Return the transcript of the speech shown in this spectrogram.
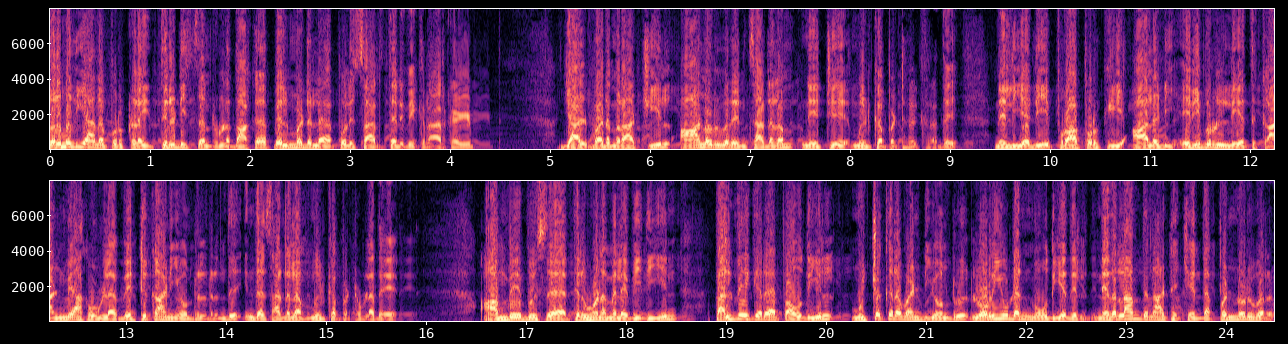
பெருமதியான பொருட்களை திருடி சென்றுள்ளதாக பெல்மெடல போலீசார் தெரிவிக்கிறார்கள். யாழ் வடமராட்சியில் ஆணொருவரின் சடலம் நேற்று மீட்கப்பட்டிருக்கிறது. நெல்லியடி புறாப்பொருக்கி ஆலடி எரிபொருள் நிலையத்துக்கு அண்மையாக உள்ள வெற்றுக்காணி ஒன்றிலிருந்து இந்த சடலம் மீட்கப்பட்டுள்ளது. அம்பேபுச திருகோணமலை வீதியின் பல்வேகர பகுதியில் முச்சக்கர வண்டியொன்று லொரியுடன் மோதியதில் நெதர்லாந்து நாட்டைச் சேர்ந்த பெண்ணொருவர்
